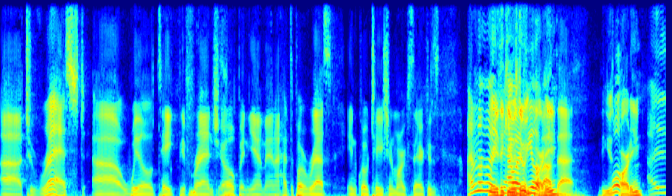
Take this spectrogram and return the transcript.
Uh, to rest, uh, will take the French Open. Yeah, man, I had to put rest in quotation marks there because I don't know how, You I, think he was I doing feel party? about that. I think he was Well, partying. I,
